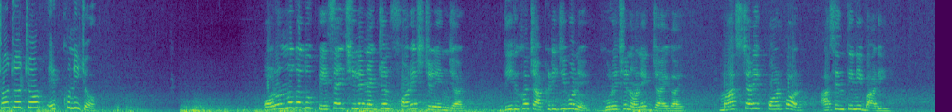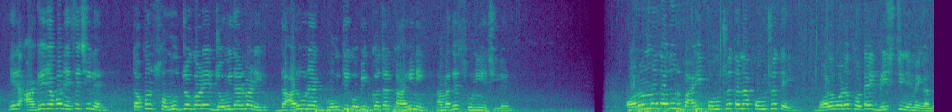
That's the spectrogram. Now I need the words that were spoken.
চ চ চ, এক্ষুনি চ। অরণ্য দাদু পেশায় ছিলেন একজন ফরেস্ট রেঞ্জার দীর্ঘ চাকরি জীবনে ঘুরেছেন অনেক জায়গায়। মাস চারেক পর পর আসেন তিনি বাড়ি। এর আগে যখন এসেছিলেন, তখন সমুদ্রগড়ের জমিদার বাড়ির দারুণ এক ভৌতিক অভিজ্ঞতার কাহিনী আমাদের শুনিয়েছিলেন। অরণ্য দাদুর বাড়ি পৌঁছতে না পৌঁছতেই বড় বড় ফোঁটায় বৃষ্টি নেমে গেল।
